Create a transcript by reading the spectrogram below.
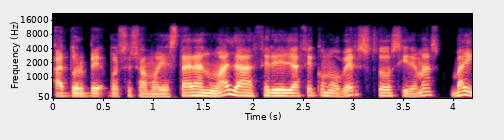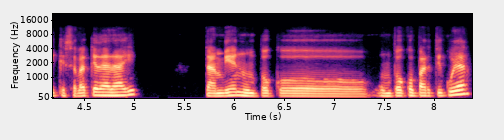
a torpe, pues eso, a molestar a Nuala, a hacer ella hace como versos y demás, va, y que se va a quedar ahí también un poco, un poco particular.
